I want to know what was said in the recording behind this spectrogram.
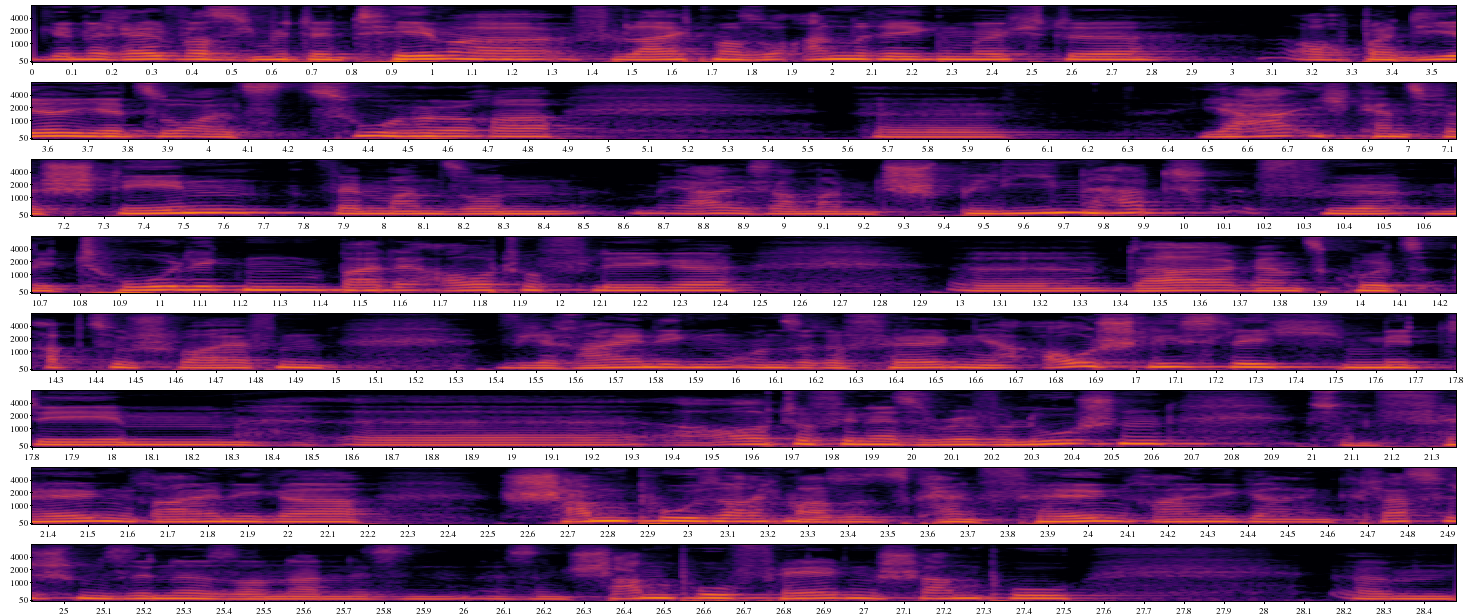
generell, was ich mit dem Thema vielleicht mal so anregen möchte, auch bei dir jetzt so als Zuhörer, ja, ich kann es verstehen, wenn man so ein, ja, ich sag mal, ein Spleen hat für Methodiken bei der Autopflege. Äh, da ganz kurz abzuschweifen. Wir reinigen unsere Felgen ja ausschließlich mit dem äh, Autofinesse Revolution. So ein Felgenreiniger, Shampoo, sag ich mal. Also es ist kein Felgenreiniger in klassischem Sinne, sondern es ist ein, Shampoo, Felgenshampoo. Ähm,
